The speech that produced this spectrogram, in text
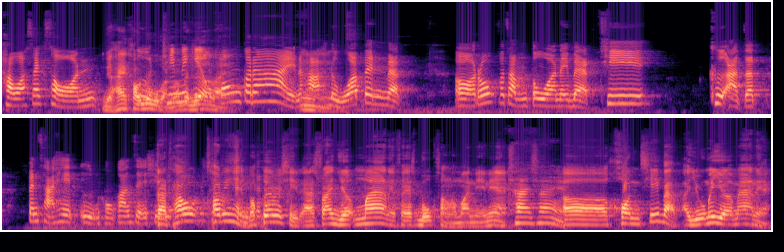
ภาวะแทรกซ้อนเดี๋ยวให้เขาดูอื่นก่อนที่ว่าไม่เป็นเรื่เกี่องยวอะไรข้องก็ได้นะคะอืมหรือว่าเป็นแบบเอ่อโรคประจำตัวในแบบที่คืออาจจะเป็นสาเหตุอื่นของการเสียชีวิต แต่เท่าไม่ใช่เท่าที่เห็นเพราะเพื่อนไปฉีดแอสตราเยอะมากใน Facebook สองสามวันนี้เนี่ย ใช่ใช่เอ่อคนที่แบบอายุไม่เยอะมากเนี่ย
